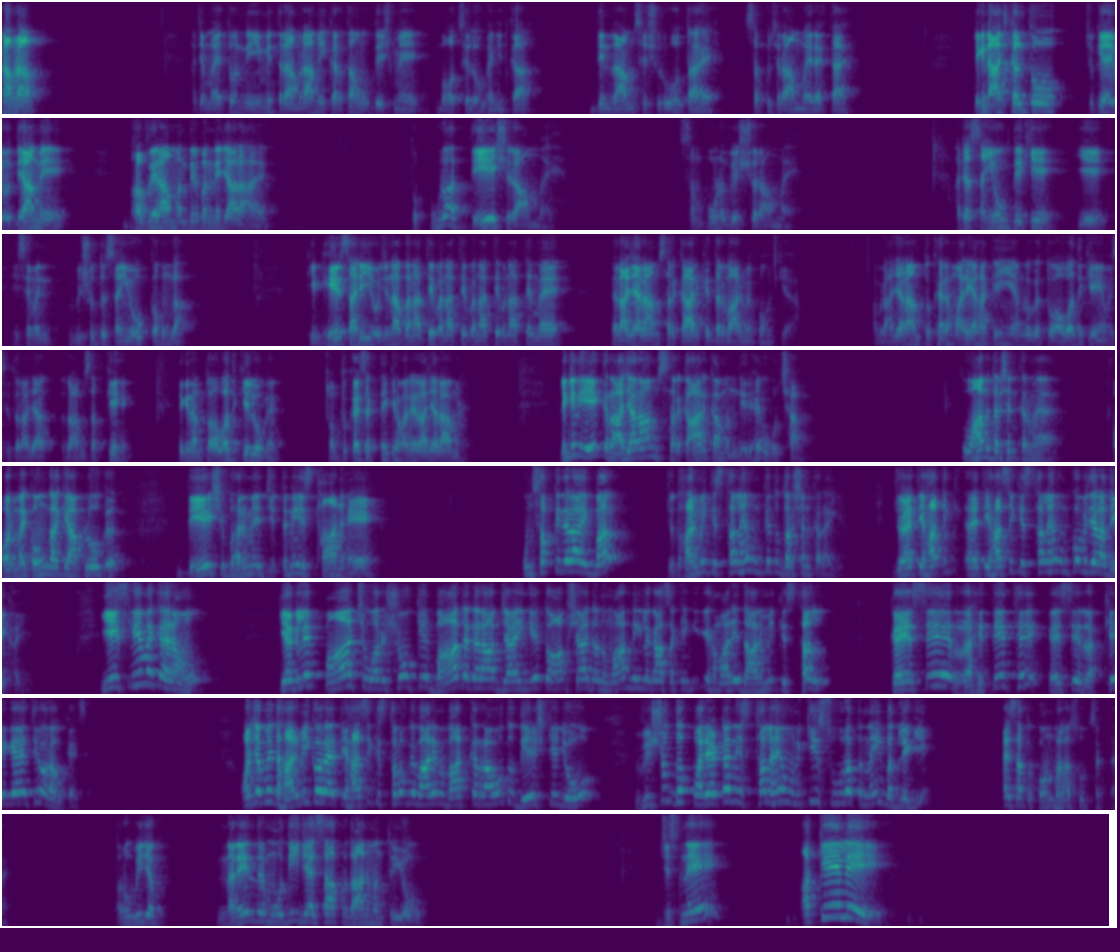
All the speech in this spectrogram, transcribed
राम राम। अच्छा मैं तो नियमित राम राम ही करता हूँ देश में। बहुत से लोग हैं जिनका दिन राम से शुरू होता है, सब कुछ राममय रहता है। लेकिन आजकल तो चूँकि अयोध्या में भव्य राम मंदिर बनने जा रहा है तो पूरा देश राममय संपूर्ण विश्व राममय अच्छा संयोग देखिए, ये इसे मैं विशुद्ध संयोग कहूँगा कि ढेर सारी योजना बनाते बनाते बनाते बनाते मैं राजा राम सरकार के दरबार में पहुँच गया। अब राजा राम तो खैर हमारे यहाँ के ही हैं, हम लोग तो अवध के हैं, वैसे तो राजा राम सबके हैं, लेकिन हम तो अवध के लोग हैं तो हम तो कह सकते हैं कि हमारे राजा राम हैं। लेकिन एक राजा राम सरकार का मंदिर है ओरछा में। तो वहाँ भी दर्शन कर मैं आया और मैं कहूँगा कि आप लोग देश भर में जितने स्थान हैं, उन सब के जरा एक बार जो धार्मिक स्थल हैं, उनके तो दर्शन कराइए। जो ऐतिहासिक ऐतिहासिक स्थल हैं, उनको भी जरा देखाइए। ये इसलिए मैं कह रहा हूँ कि अगले पाँच वर्षों के बाद अगर आप जाएँगे तो आप शायद अनुमान नहीं लगा सकेंगे कि हमारे धार्मिक स्थल कैसे रहते थे, कैसे रखे गए थे और अब कैसे। और जब मैं धार्मिक और ऐतिहासिक स्थलों के बारे में बात कर रहा हूँ तो देश के जो विशुद्ध पर्यटन स्थल हैं, उनकी सूरत नहीं बदलेगी। ऐसा तो कौन भला सोच सकता है? और वो भी जब नरेंद्र मोदी जैसा प्रधानमंत्री हो, जिसने अकेले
